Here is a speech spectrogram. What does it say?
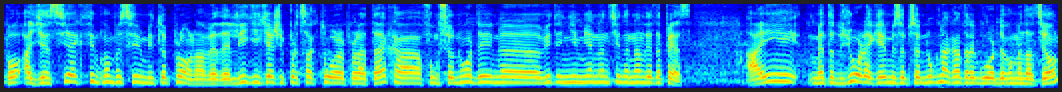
Po Agjencia e Kthim Kompensimit të Pronave dhe ligji që është i përcaktuar për ata ka funksionuar deri në vitin 1995. Ai me të dëgjuar e kemi sepse nuk na ka treguar dokumentacion,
